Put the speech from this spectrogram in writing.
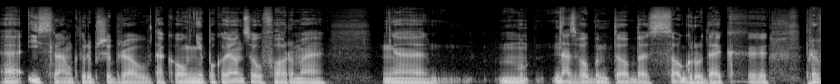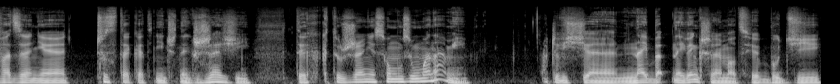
e, islam, który przybrał taką niepokojącą formę. E, nazwałbym to bez ogródek prowadzenie czystek etnicznych rzezi tych, którzy nie są muzułmanami. Oczywiście największe emocje budzi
